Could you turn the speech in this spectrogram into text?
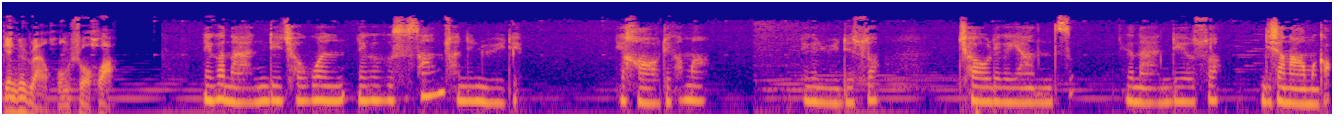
边跟阮红说话。那个男的就问那个二十三床的女的：“你好的看吗？”那个女的说：“瞧那个样子。”那个男的又说：“你想那么搞？”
